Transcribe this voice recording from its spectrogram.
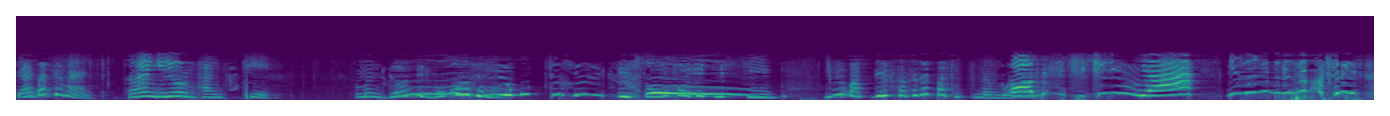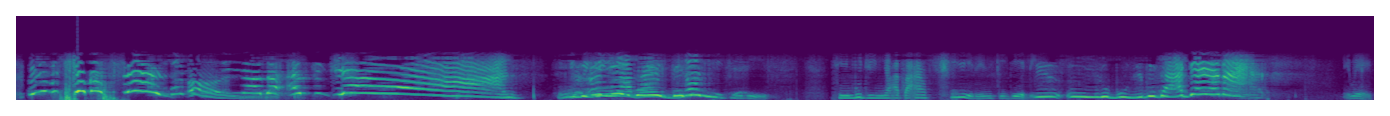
Gel bak hemen. Hemen geliyorum kanki. Hemen görmedi bok arabamı. Efsane park etmişsin. Mi bak drift atarak park ettim ben bu arada. Abi sikerim ya. Biz öyle birine bakarız. Önüme çıkamazsın. Dünyada atacağız. Seni bu dünyadan dönmeyeceğiz. Seni bu dünyadan sıyırır gideriz. Bir ömrü boyu bir daha gelemez. Evet.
